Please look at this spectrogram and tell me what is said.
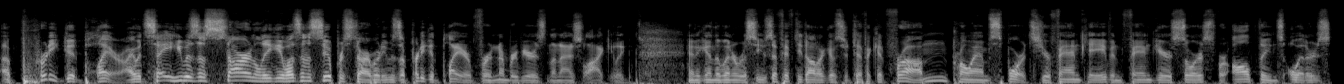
a pretty good player. I would say he was a star in the league. He wasn't a superstar, but he was a pretty good player for a number of years in the National Hockey League. And again, the winner receives a $50 gift certificate from Pro-Am Sports, your fan cave and fan gear source for all things Oilers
